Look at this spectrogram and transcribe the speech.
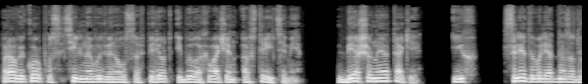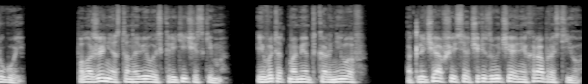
правый корпус сильно выдвинулся вперед и был охвачен австрийцами. Бешеные атаки. Их следовали одна за другой. Положение становилось критическим, и в этот момент Корнилов, отличавшийся чрезвычайной храбростью,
